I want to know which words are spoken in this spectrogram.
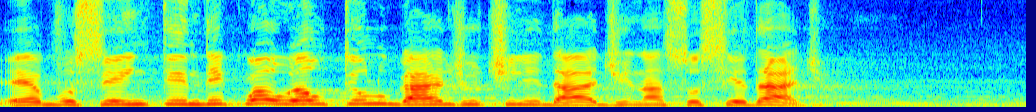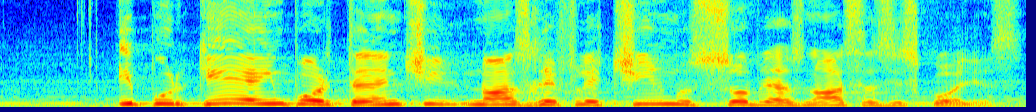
é você entender qual é o teu lugar de utilidade na sociedade. E por que é importante nós refletirmos sobre as nossas escolhas?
